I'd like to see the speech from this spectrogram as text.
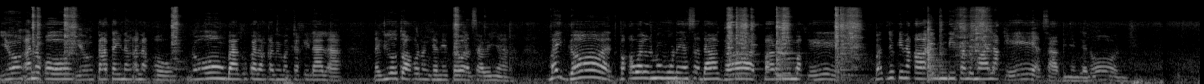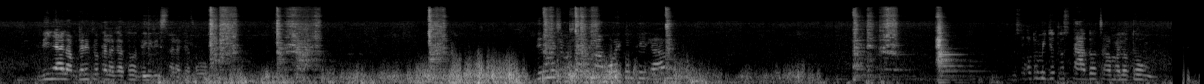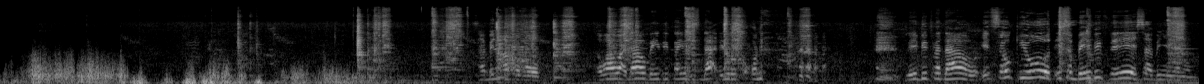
Yung ano ko, yung tatay ng anak ko, noong bago pa lang kami magkakilala, nagluto ako ng ganito, ang sabi niya, My God, baka walang mo muna yan sa dagat para lumaki. Ba't nyo kinakain hindi pa lumalaki? Ang sabi niya ganon. Hindi niya alam, ganito talaga to, dilis talaga to. Hindi naman siya masyadong mamoy, kunti lang. Gusto ko to medyo tostado at saka malutong. Sabi ng apo ko, kawawa daw, baby pa yung isda, niluto ko na. baby pa daw. It's so cute. It's a baby fish. Sabi niya naman.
